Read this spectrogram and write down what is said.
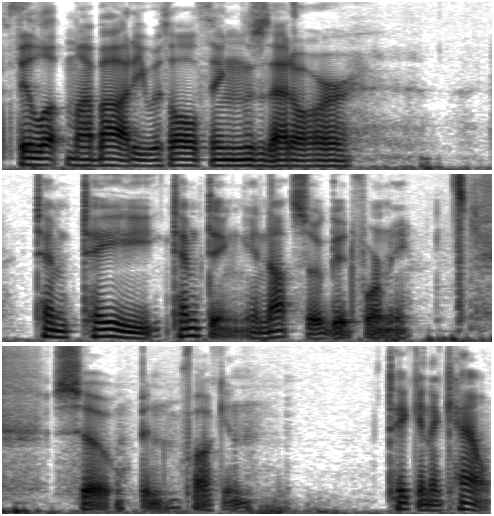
fill up my body with all things that are tempta- tempting and not so good for me. So, been fucking taking account.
